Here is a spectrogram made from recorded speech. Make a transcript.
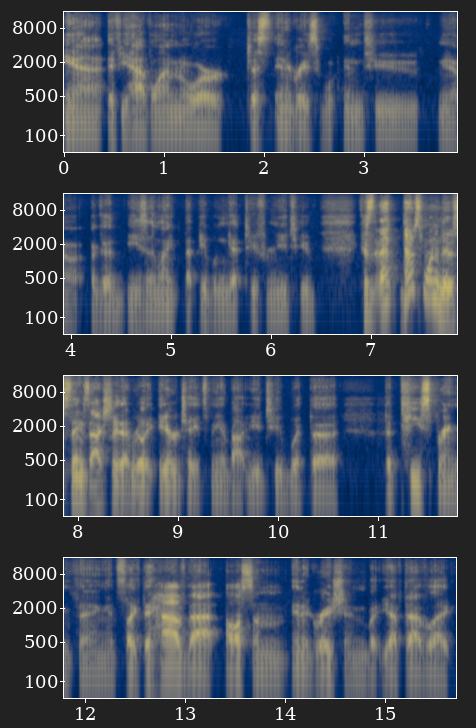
And if you have one or just integrates into you know a good easy link that people can get to from youtube. Because that, that's one of those things actually that really irritates me about youtube with the the teespring thing. It's like they have that awesome integration but you have to have like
